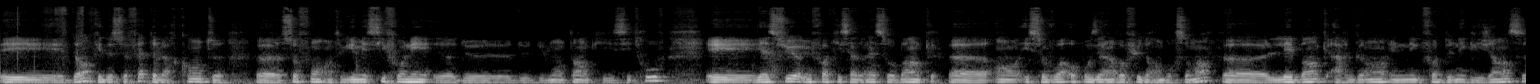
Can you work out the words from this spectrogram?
et donc et de ce fait leurs comptes euh, se font entre guillemets siphonner euh, de, du montant qui s'y trouve. Et bien sûr une fois qu'ils s'adressent aux banques euh, ils se voient opposer un refus de remboursement. Euh, les banques arguant une faute de négligence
